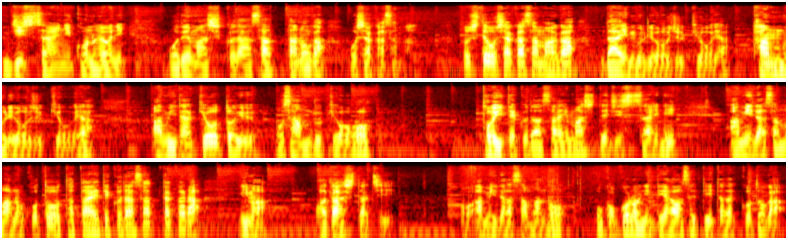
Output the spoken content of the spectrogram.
実際にこの世にお出ましくださったのがお釈迦様。そしてお釈迦様が大無量寿経や漢無量寿経や阿弥陀経というお三部経を説いてくださいまして実際に阿弥陀様のことを称えてくださったから今私たち阿弥陀様のお心に出会わせていただくことが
